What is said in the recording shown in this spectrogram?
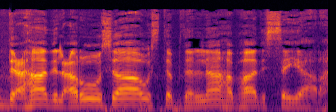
دع هذه العروسة واستبدلناها بهذه السيارة.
